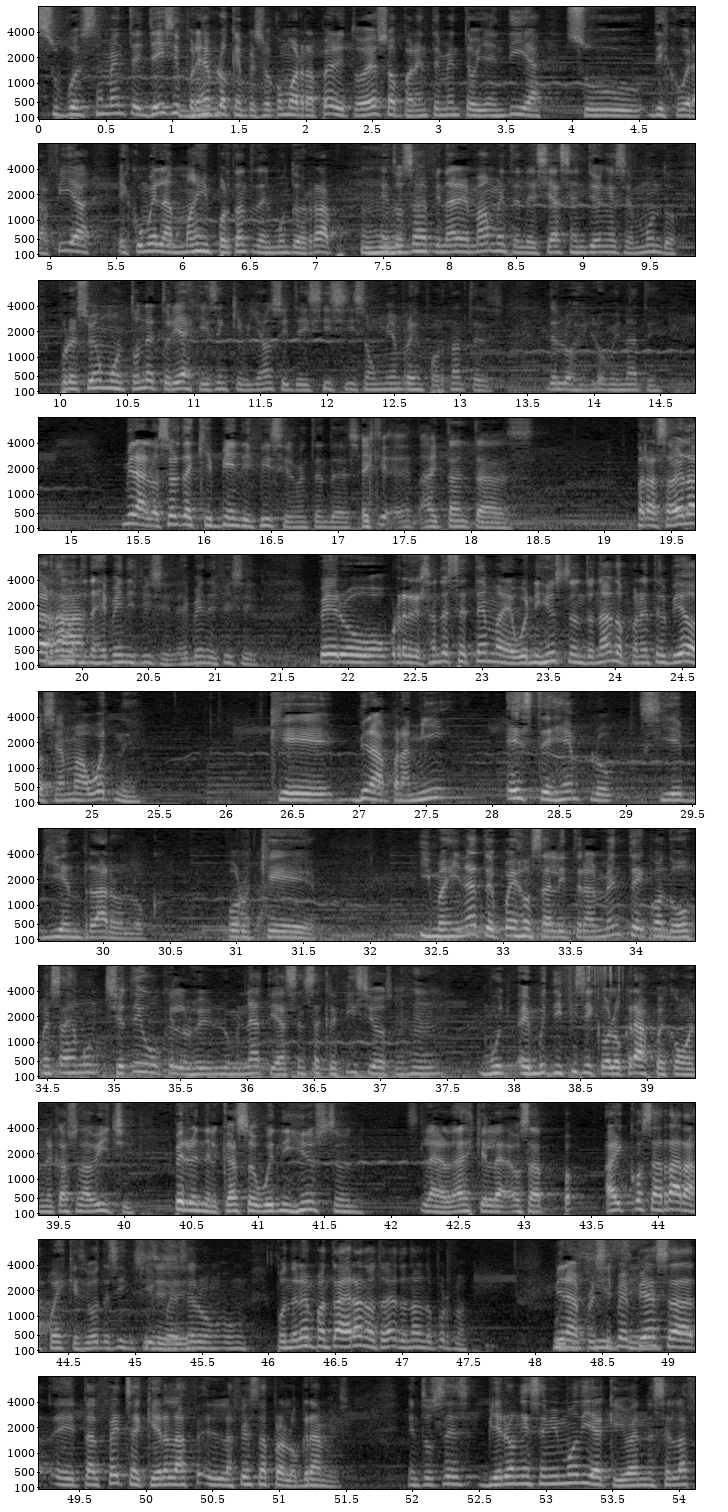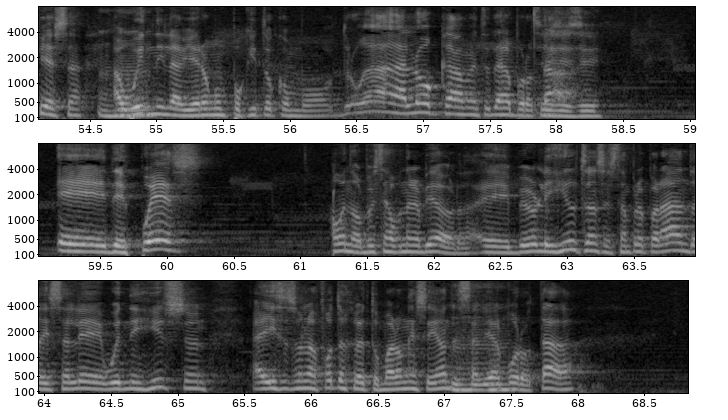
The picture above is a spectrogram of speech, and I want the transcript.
Supuestamente Jay-Z, por ejemplo, que empezó como rapero y todo eso, aparentemente hoy en día su discografía es como la más importante del mundo del rap. Ujú. Entonces al final el man, ¿me entendés? Se ascendió en ese mundo. Por eso hay un montón de teorías que dicen que Beyoncé y Jay-Z sí son miembros importantes de los Illuminati. Mira, lo cierto es que es bien difícil, ¿me entendés? Es que eh, hay tantas... Para saber la verdad, Ajá. ¿me entendés? Es bien difícil, es bien difícil. Pero regresando a este tema de Whitney Houston, Donaldo, ponete el video, se llama Whitney. Que, mira, para mí, este ejemplo sí es bien raro, loco. Porque, imagínate, pues, o sea, literalmente, cuando vos pensás en un. Si yo te digo que los Illuminati hacen sacrificios, Ujú. muy- es muy difícil que lo creas, pues, como en el caso de Avicii. Pero en el caso de Whitney Houston, la verdad es que, la, o sea, hay cosas raras, pues, que si vos decís, sí, Sí, sí, puede sí. ser un, un- Ponerlo en pantalla grande otra vez, Donaldo, por favor. Mira, al principio empieza eh, tal fecha que era la fiesta para los Grammys. Entonces vieron ese mismo día que iban a hacer la fiesta, a Ujú. Whitney la vieron un poquito como drogada, loca, ¿me entendés? Sí, Alborotada. sí, sí. Eh, después, ah, bueno, volviste a poner el video, ¿verdad? Eh, Beverly Hilton se están preparando, ahí sale Whitney Houston, ahí esas son las fotos que le tomaron ese día donde salía Ujú. alborotada.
